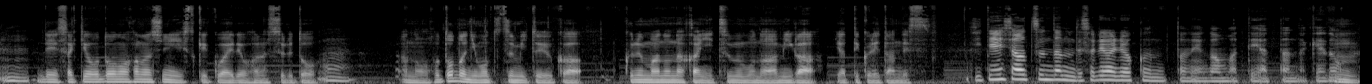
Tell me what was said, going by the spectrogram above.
うん。で先ほどの話に付け加えでお話しするとうん。あのほとんど荷物積みというか車の中に積むものを網がやってくれたんです、自転車を積んだのでそれはりょうくんとね頑張ってやったんだけど、うん、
